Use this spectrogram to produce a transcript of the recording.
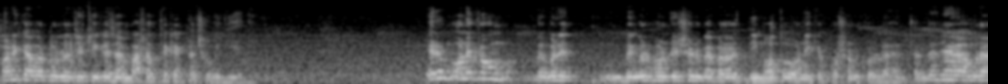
অনেকে আবার বলল যে, ঠিক আছে, আমি বাসার থেকে একটা ছবি দিয়ে দিই। এরকম অনেক রকম মানে বেঙ্গল ফাউন্ডেশনের ব্যাপারে দ্বিমতও অনেকে পোষণ করল হ্যাঁ তাহলে যাই আমরা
